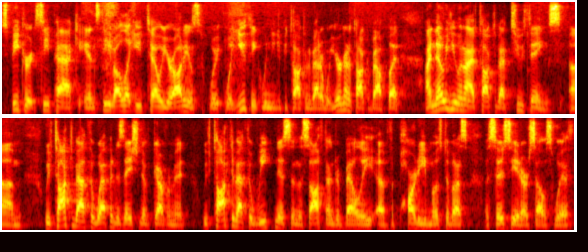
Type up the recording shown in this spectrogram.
speaker at CPAC. And Steve, I'll let you tell your audience what you think we need to be talking about or what you're going to talk about. But I know you and I have talked about two things. Um, we've talked about the weaponization of government. We've talked about the weakness and the soft underbelly of the party most of us associate ourselves with.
